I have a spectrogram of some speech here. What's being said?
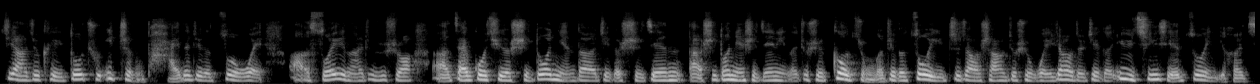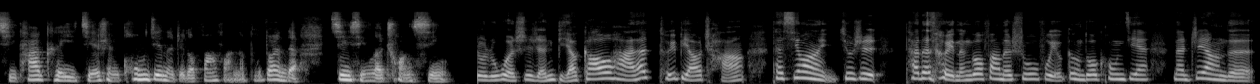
这样就可以多出一整排的这个座位啊，所以呢，就是说，呃，在过去的十多年的这个时间，呃，十多年时间里呢，就是各种的这个座椅制造商，就是围绕着这个预倾斜座椅和其他可以节省空间的这个方法呢，不断的进行了创新。就如果是人比较高哈，他腿比较长，他希望就是他的腿能够放得舒服，有更多空间，那这样的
